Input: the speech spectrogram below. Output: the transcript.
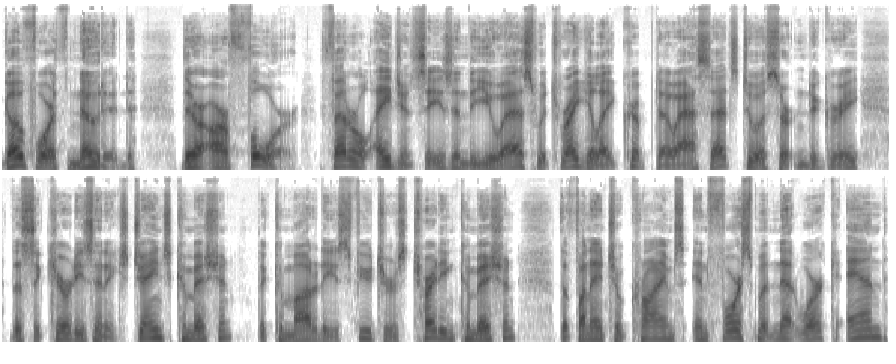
Goforth noted there are four federal agencies in the U.S. which regulate crypto assets to a certain degree the Securities and Exchange Commission, the Commodities Futures Trading Commission, the Financial Crimes Enforcement Network, and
